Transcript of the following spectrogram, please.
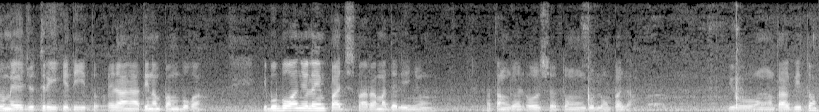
Ito medyo tricky dito. Kailangan natin ng pambuka. Ibubuka nyo lang yung pads para madali nyo matanggal. Also, itong gulong pala. Yung tawag dito.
